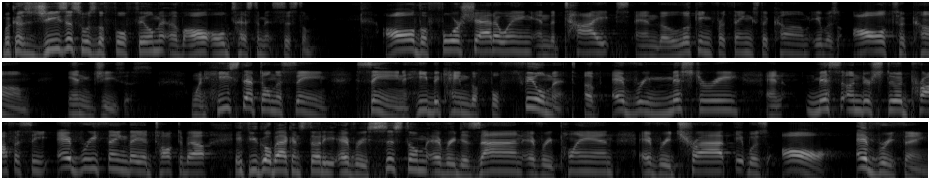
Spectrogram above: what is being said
Because Jesus was the fulfillment of all Old Testament system. All the foreshadowing and the types and the looking for things to come, it was all to come in Jesus. When he stepped on the scene, scene, he became the fulfillment of every mystery and misunderstood prophecy, everything they had talked about. If you go back and study every system, every design, every plan, every tribe, it was all, everything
